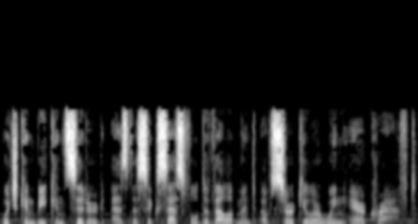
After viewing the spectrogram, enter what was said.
which can be considered as the successful development of circular wing aircraft.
